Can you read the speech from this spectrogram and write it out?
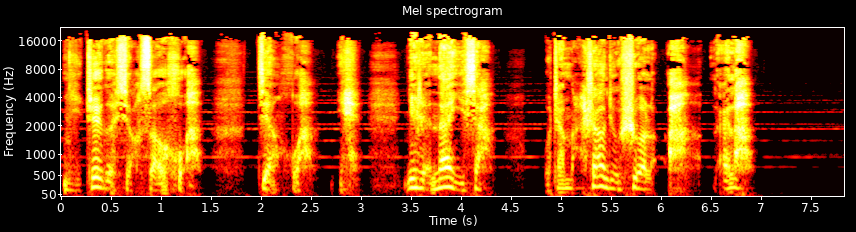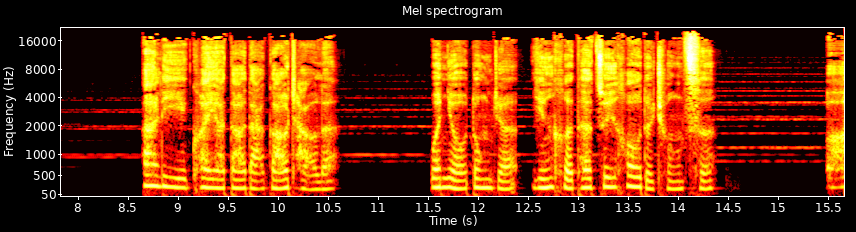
你这个小骚货，贱货！你你忍耐一下，我这马上就射了啊！来了。阿丽快要到达高潮了，我扭动着迎合他最后的冲刺。啊，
